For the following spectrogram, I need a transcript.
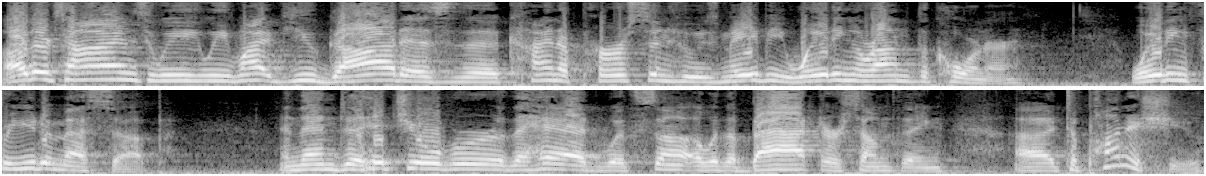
Other times, we, we might view God as the kind of person who's maybe waiting around the corner, waiting for you to mess up, and then to hit you over the head with, some, with a bat or something uh, to punish you.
